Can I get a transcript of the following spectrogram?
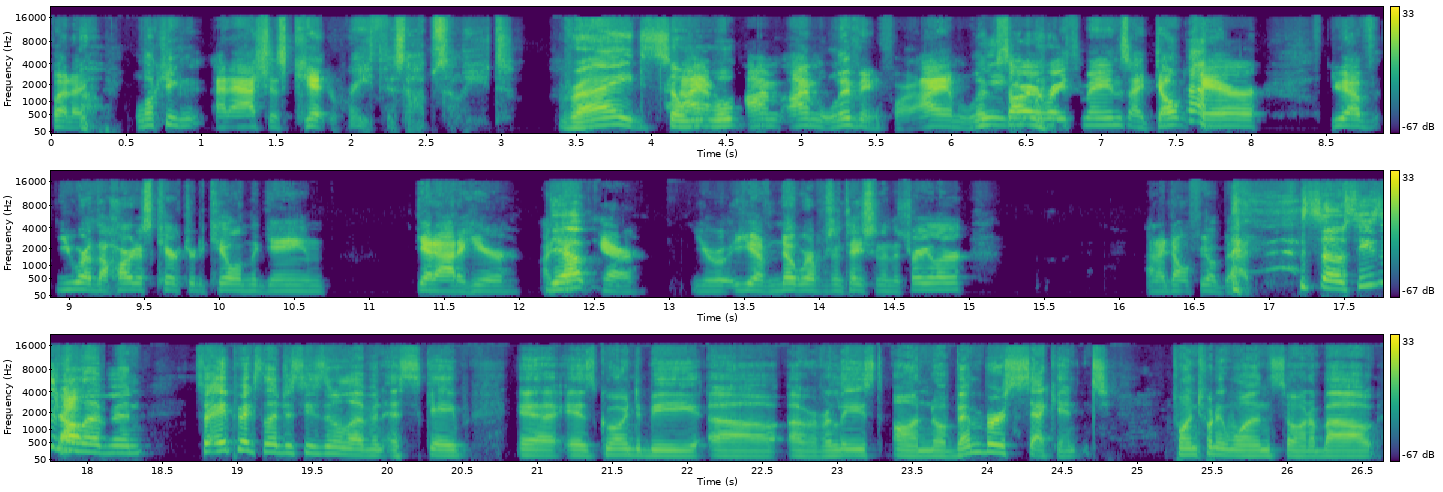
but Oh. looking at Ash's kit, Wraith is obsolete. Right. So I am, we'll, I'm I'm living for it. I am li- sorry, Wraith mains. I don't care. You have you are the hardest character to kill in the game. Get out of here. I Yep. don't care. You you have no representation in the trailer, and I don't feel bad. so season. 11 so apex legends season 11 escape uh, is going to be uh, uh, released on november 2nd 2021 so in about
